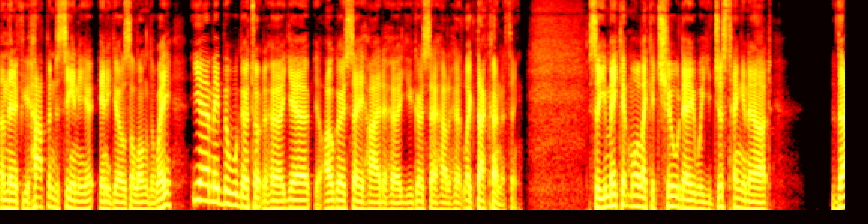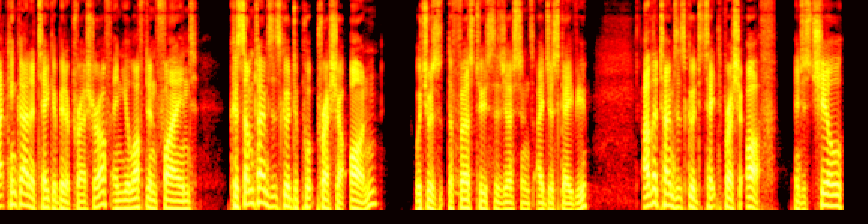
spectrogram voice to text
And then if you happen to see any any girls along the way, yeah, maybe we'll go talk to her. Yeah, I'll go say hi to her. You go say hi to her, like that kind of thing. So you make it more like a chill day where you're just hanging out. That can kind of take a bit of pressure off, and you'll often find because sometimes it's good to put pressure on, which was the first two suggestions I just gave you. Other times it's good to take the pressure off and just chill,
